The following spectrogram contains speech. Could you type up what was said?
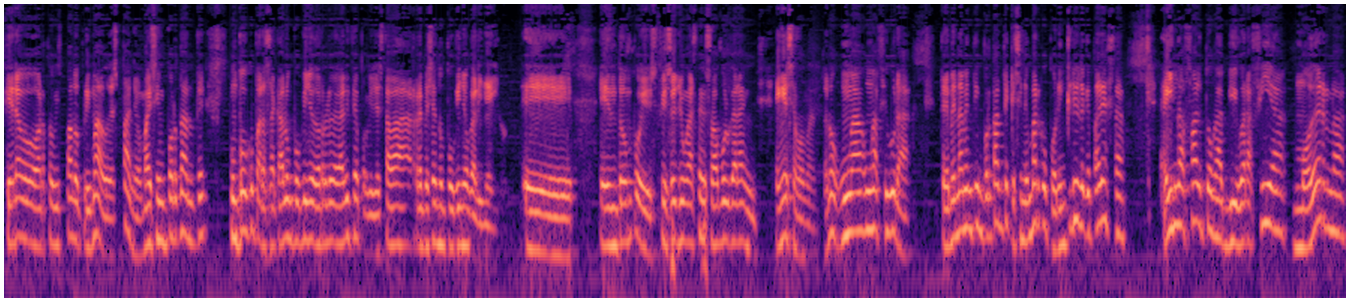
que era o arzobispado primado de España, o máis importante, un pouco para sacar un poquinho do rollo de Galicia, porque lle estaba repesando un poquinho Galiñeiro. Eh, entón, pois, fixolle un ascenso a Búlgara en, en ese momento, non? Unha, unha figura tremendamente importante que, sin embargo, por increíble que pareza, aínda falta unha biografía moderna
